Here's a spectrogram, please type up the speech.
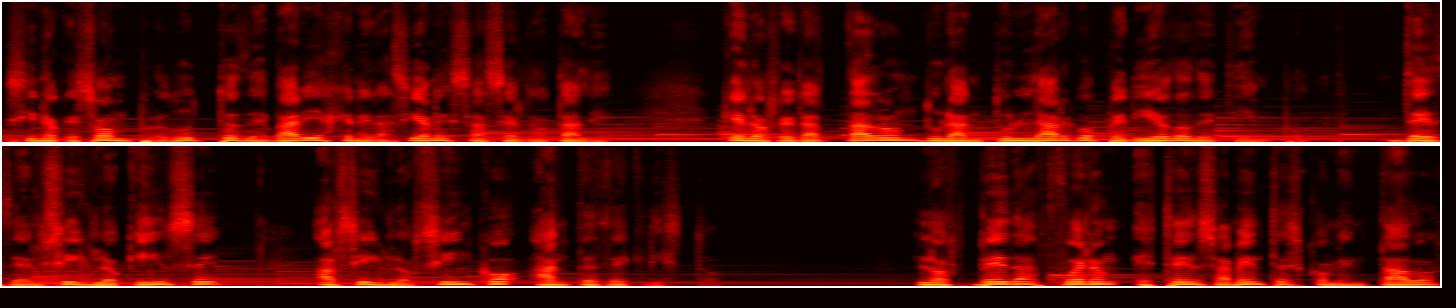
sino que son productos de varias generaciones sacerdotales, que los redactaron durante un largo periodo de tiempo, desde el siglo XV al siglo V a.C. Los Vedas fueron extensamente comentados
